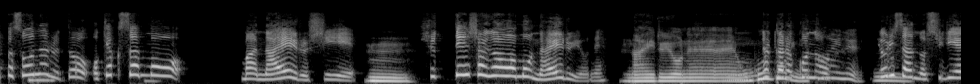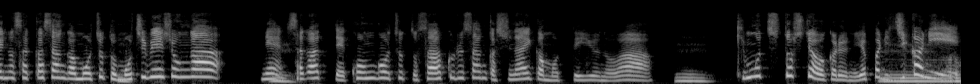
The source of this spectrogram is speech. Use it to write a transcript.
っぱそうなると、お客さんも、まあ、なえるし、うん。出店者側もなえるよね。泣いるよね。うんだからこのよりさん、んの知り合いの作家さんがもうちょっとモチベーションがね、うん下がって、今後ちょっとサークル参加しないかもっていうのは、うん、気持ちとしてはわかるよね。やっぱり直に、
